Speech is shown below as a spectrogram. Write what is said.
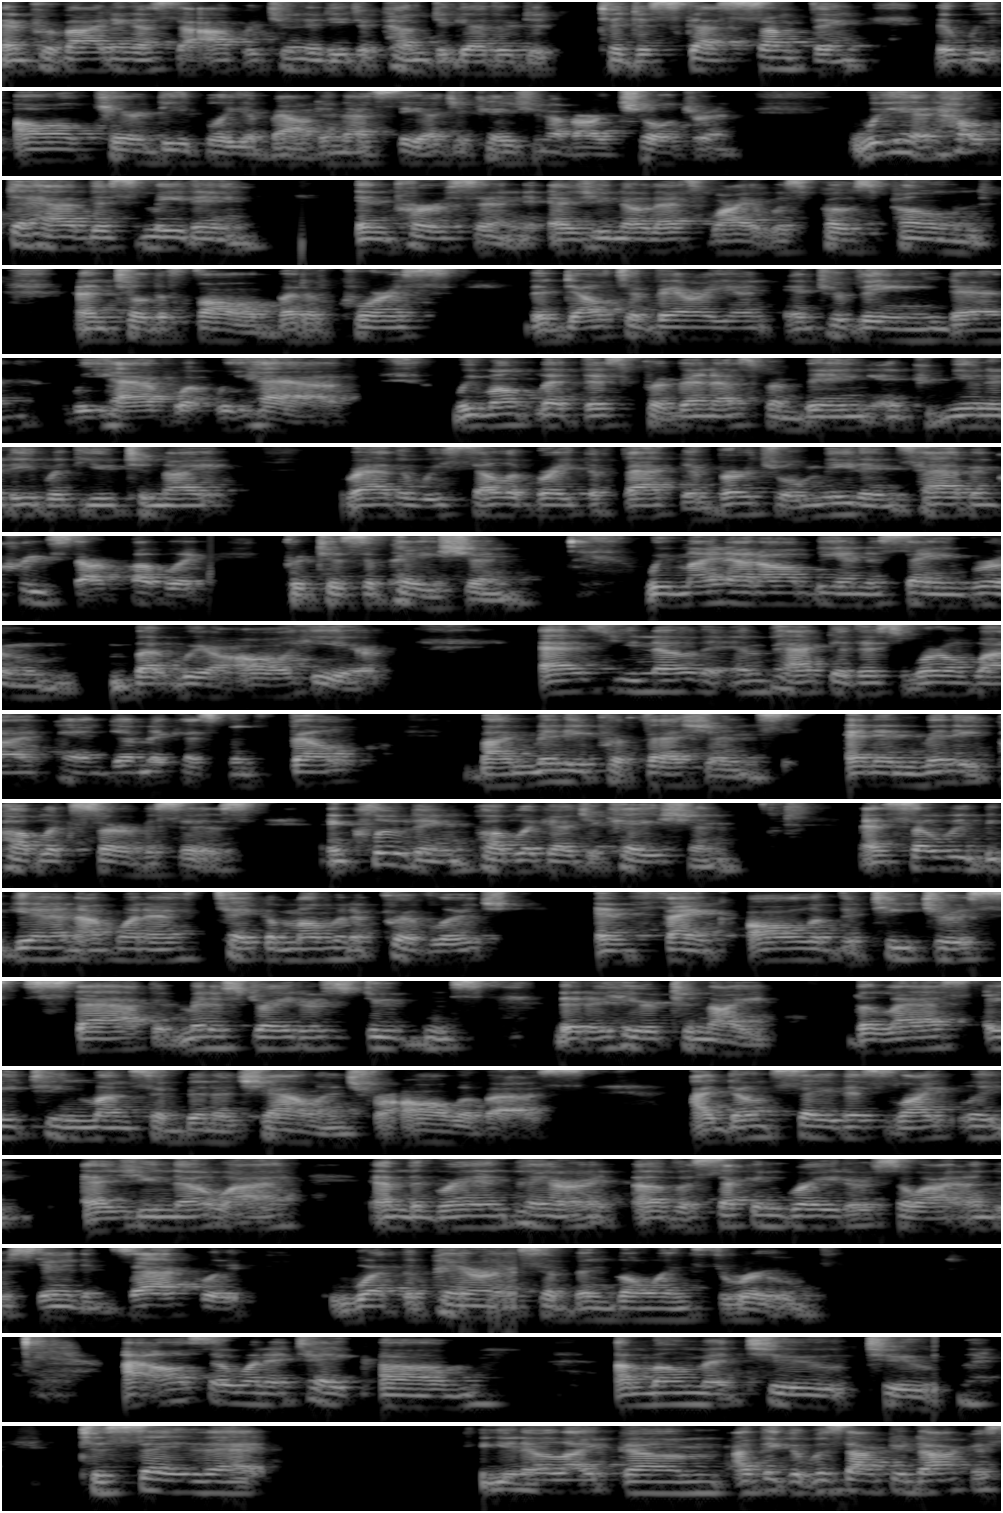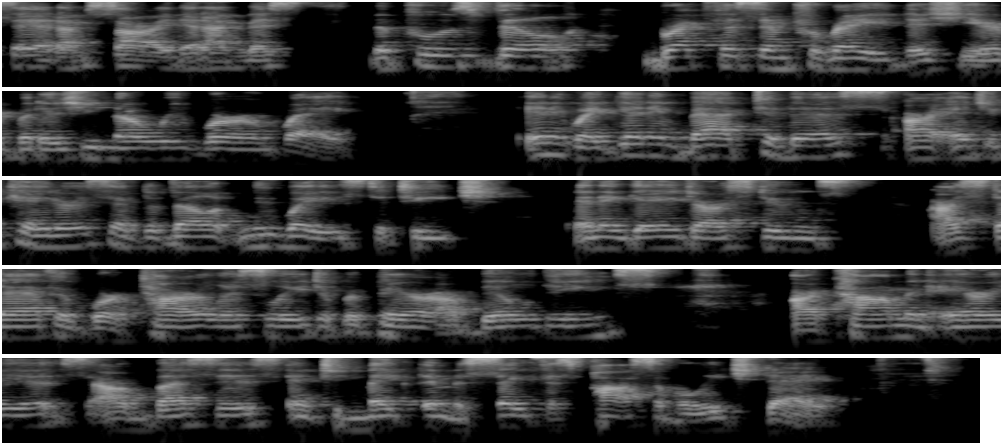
and providing us the opportunity to come together to, to discuss something that we all care deeply about, and that's the education of our children. We had hoped to have this meeting in person. As you know, that's why it was postponed until the fall. But of course, the Delta variant intervened and we have what we have. We won't let this prevent us from being in community with you tonight. Rather, we celebrate the fact that virtual meetings have increased our public participation. We might not all be in the same room, but we are all here. As you know, the impact of this worldwide pandemic has been felt by many professions and in many public services, including public education. And so we begin. I want to take a moment of privilege and thank all of the teachers, staff, administrators, students that are here tonight. The last 18 months have been a challenge for all of us. I don't say this lightly. As you know, I am the grandparent of a second grader, so I understand exactly what the parents have been going through. I also want to take um, a moment to to to say that you know, like um, I think it was Dr. Docca said, I'm sorry that I missed the Poolesville breakfast and parade this year, but as you know, we were away. Anyway, getting back to this, our educators have developed new ways to teach and engage our students. Our staff have worked tirelessly to prepare our buildings. Our common areas, our buses, and to make them as safe as possible each day.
